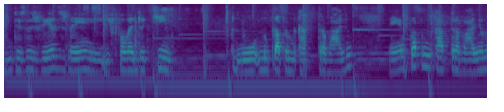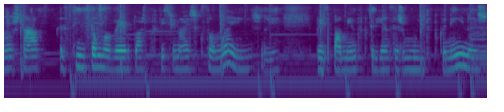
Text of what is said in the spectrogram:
muitas das vezes, não é? e falando aqui no, no próprio mercado de trabalho, é? o próprio mercado de trabalho não está assim tão aberto às profissionais que são mães, não é? Principalmente de crianças muito pequeninas,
